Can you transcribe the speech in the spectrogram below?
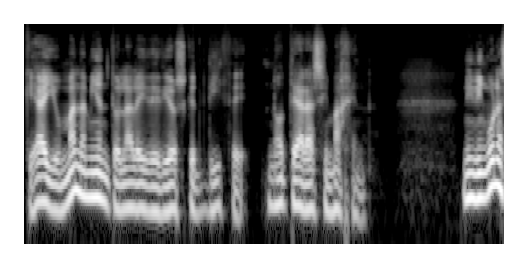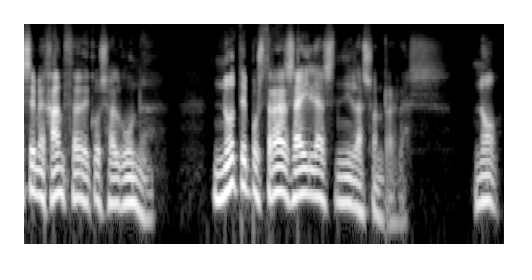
que hay un mandamiento en la ley de Dios que dice, no te harás imagen ni ninguna semejanza de cosa alguna. No te postrarás a ellas ni las honrarás. No,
